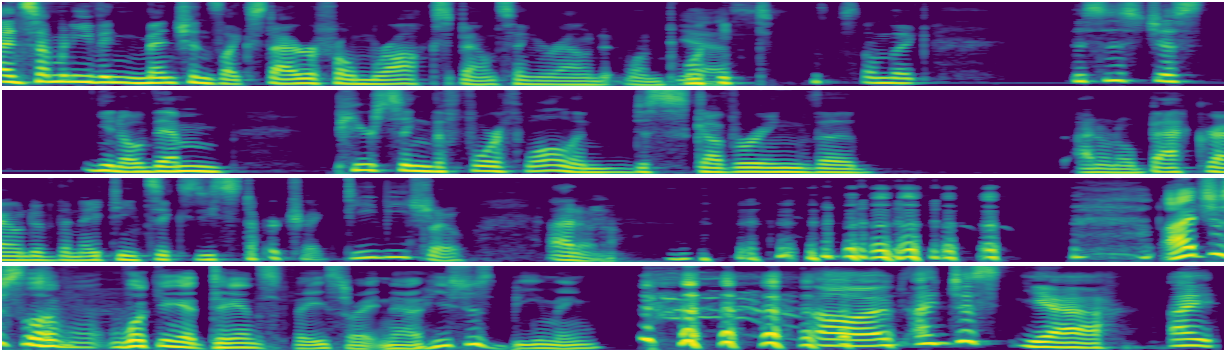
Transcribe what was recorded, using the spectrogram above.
And someone even mentions like styrofoam rocks bouncing around at one point. Yes. so I'm like, this is just, you know, them piercing the fourth wall and discovering the, I don't know, background of the 1960s Star Trek TV show. I don't know. I just love looking at Dan's face right now. He's just beaming. oh, I just yeah. I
